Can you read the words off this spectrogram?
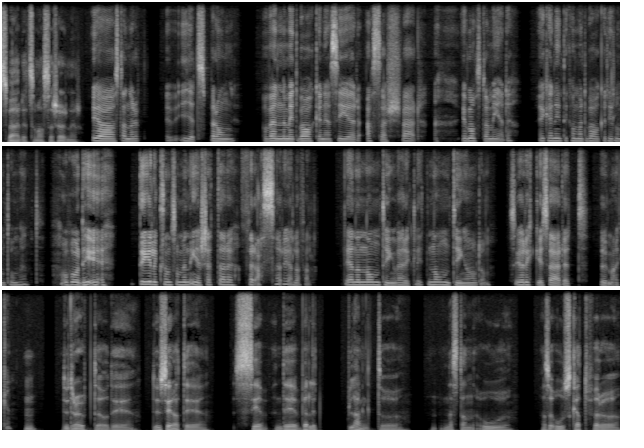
svärdet som Assa kör ner. Jag stannar upp i ett språng och vänder mig tillbaka när jag ser Assars svärd. Jag måste ha med det. Jag kan inte komma tillbaka till dem tomhänt. Och det, är- det är liksom som en ersättare för Assar i alla fall. Det är ändå någonting verkligt, någonting av dem. Så jag rycker svärdet ur marken. Du drar upp det och det, du ser att det, ser, det är väldigt blankt och nästan o, alltså oskatt för att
